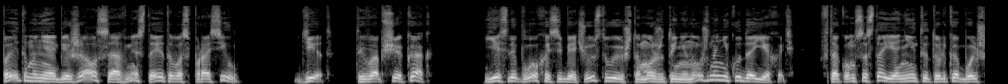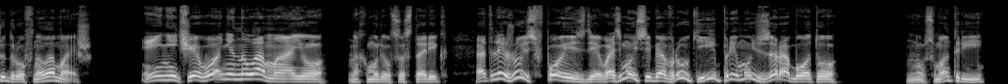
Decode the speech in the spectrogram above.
поэтому не обижался, а вместо этого спросил. «Дед, ты вообще как? Если плохо себя чувствуешь, то, может, и не нужно никуда ехать. В таком состоянии ты только больше дров наломаешь». «И ничего не наломаю», — нахмурился старик. «Отлежусь в поезде, возьму себя в руки и примусь за работу». «Ну смотри»,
